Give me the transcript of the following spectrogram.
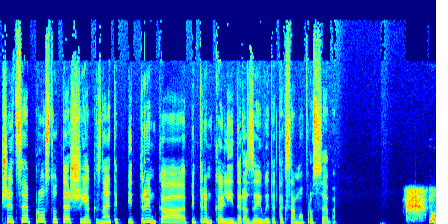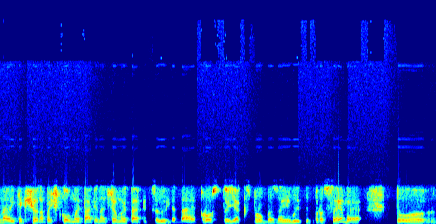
чи це просто теж як знаєте, підтримка підтримка лідера заявити так само про себе. Ну, навіть якщо на початковому етапі на цьому етапі це виглядає просто як спроба заявити про себе, то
